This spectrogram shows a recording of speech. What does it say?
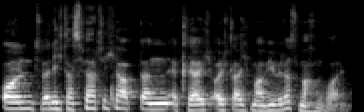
und wenn ich das fertig habe, dann erkläre ich euch gleich mal, wie wir das machen wollen.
